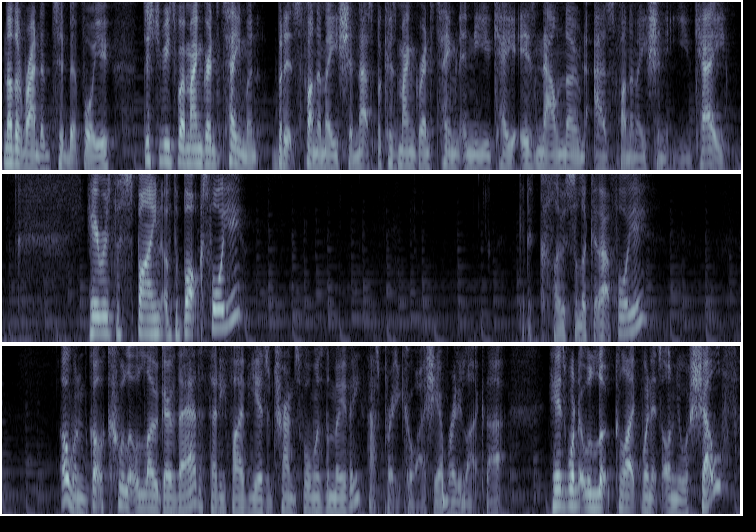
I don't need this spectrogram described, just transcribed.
Another random tidbit for you. Distributed by Manga Entertainment, but it's Funimation. That's because Manga Entertainment in the UK is now known as Funimation UK. Here is the spine of the box for you. Get a closer look at that for you. Oh, and we've got a cool little logo there, the 35 years of Transformers the movie. That's pretty cool, actually. I really like that. Here's what it will look like when it's on your shelf.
